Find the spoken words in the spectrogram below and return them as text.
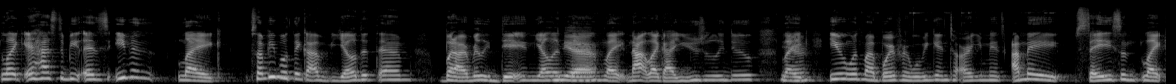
like it has to be. It's even like some people think I've yelled at them, but I really didn't yell at Yeah. them. Like not like I usually do. Like Yeah. even with my boyfriend, when we get into arguments, I may say some like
